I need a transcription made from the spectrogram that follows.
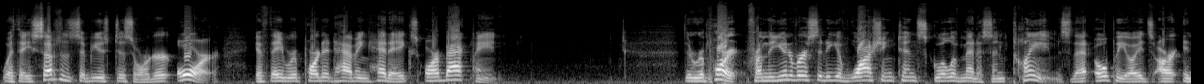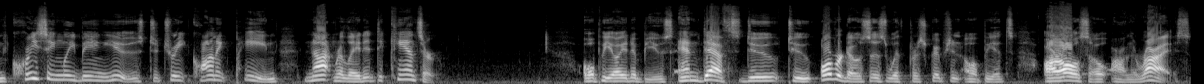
with a substance abuse disorder or if they reported having headaches or back pain. The report from the University of Washington School of Medicine claims that opioids are increasingly being used to treat chronic pain not related to cancer. Opioid abuse and deaths due to overdoses with prescription opiates are also on the rise.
